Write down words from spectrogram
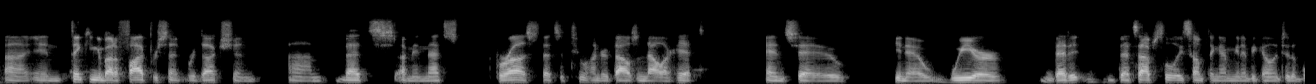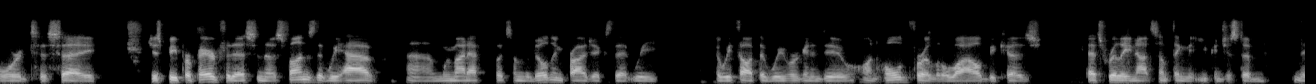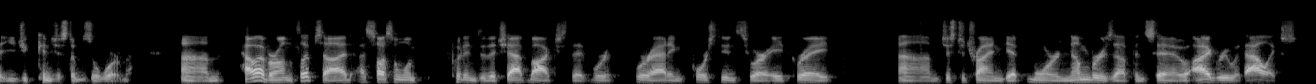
uh, in thinking about a five percent reduction, um, that's, I mean, that's for us, that's a two hundred thousand dollar hit, and so, you know, we are that it, that's absolutely something I'm going to be going to the board to say, just be prepared for this, and those funds that we have, um, we might have to put some of the building projects that we that we thought that we were going to do on hold for a little while because that's really not something that you can just that you can just absorb. Um, however, on the flip side, I saw someone put into the chat box that we're we're adding four students to our eighth grade um, just to try and get more numbers up. And so I agree with Alex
